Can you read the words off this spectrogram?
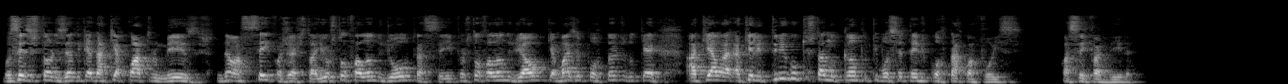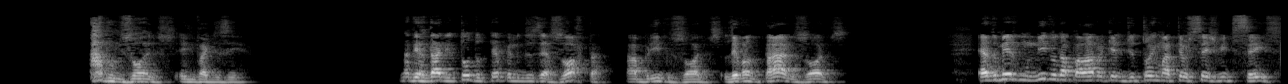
Vocês estão dizendo que é daqui a quatro meses. Não, a ceifa já está aí. Eu estou falando de outra ceifa. Eu estou falando de algo que é mais importante do que aquela, aquele trigo que está no campo que você tem de cortar com a foice, com a ceifadeira. Abra os olhos, ele vai dizer. Na verdade, em todo o tempo ele nos exorta a abrir os olhos, levantar os olhos. É do mesmo nível da palavra que ele ditou em Mateus 6,26.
